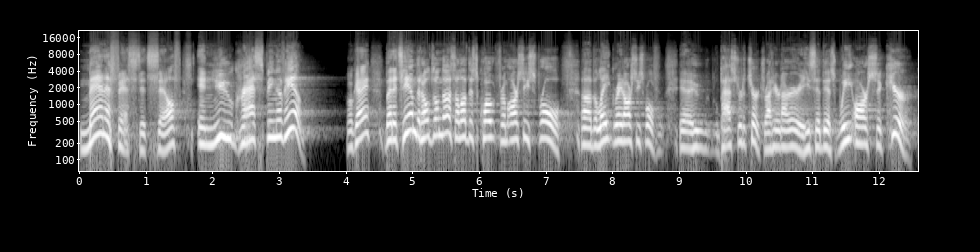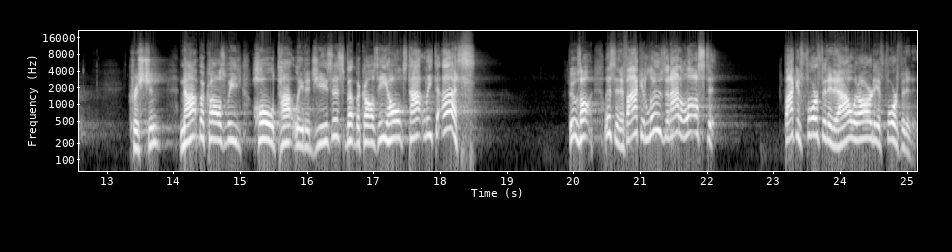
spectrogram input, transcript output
manifests itself in you grasping of Him. Okay? But it's Him that holds on to us. I love this quote from R.C. Sproul, uh, the late great R.C. Sproul, uh, who pastored a church right here in our area. He said this We are secure, Christian, not because we hold tightly to Jesus, but because he holds tightly to us. If it was all, listen, if I could lose it, I'd have lost it. If I could forfeit it, I would already have forfeited it.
